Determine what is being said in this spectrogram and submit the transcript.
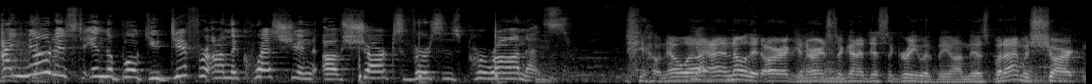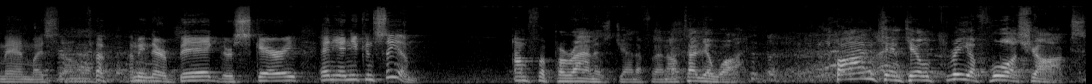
I noticed in the book you differ on the question of sharks versus piranhas. Yeah, no, well, I, I know that Auric and Ernst are going to disagree with me on this, but I'm a shark man myself. I mean, they're big, they're scary, and, and you can see them. I'm for piranhas, Jennifer, and I'll tell you why. Bond can kill three or four sharks.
